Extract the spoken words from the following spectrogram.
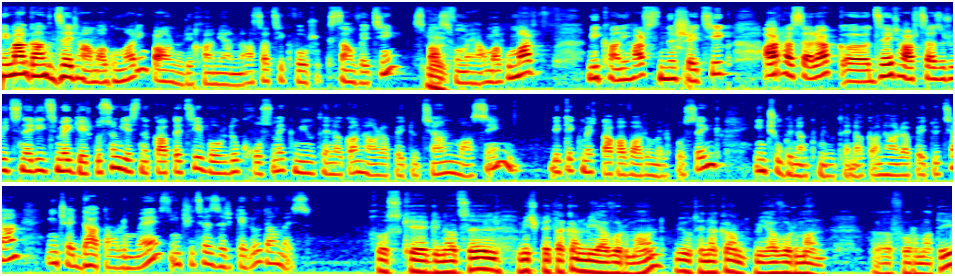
Հիմա գանք ձեր համագումարին, պարոն Ուրիխանյանն, ասացիք, որ 26-ին սպասվում է համագումար, մի քանի հարց նշեցիք։ Առհասարակ ձեր հարցազրույցներից 1-2-ում ես նկատեցի, որ դուք խոսում եք միութենական հանրապետության մասին, եկեք մեր տաղավարում էլ խոսենք, ինչու գնանք միութենական հանրապետության, ինչ է դա տալու մեզ, ինչից է զրկելու դա մեզ խոսք է գնացել միջպետական միավորման, միութենական միավորման ֆորմատի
